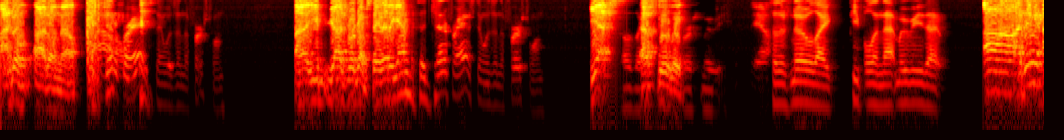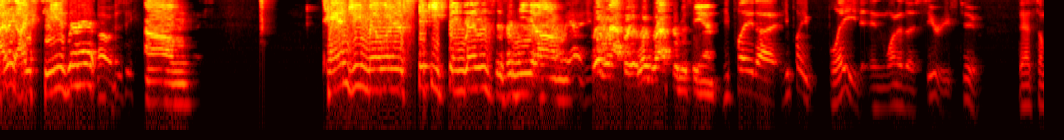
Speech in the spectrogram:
I don't. I don't know. Wow. Jennifer Aniston was in the first one. Uh, you guys broke up. Say that again. I said Jennifer Aniston was in the first one. Yes, like absolutely. The first movie. Yeah. So there's no like people in that movie that. Uh, I think I think Ice T is in it. Oh, is he? Um, Tangi Miller, Sticky Fingaz, isn't he? Um, yeah, he, what rapper? What rapper was he in? he played. Uh, he played Blade in one of the series too. They had some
